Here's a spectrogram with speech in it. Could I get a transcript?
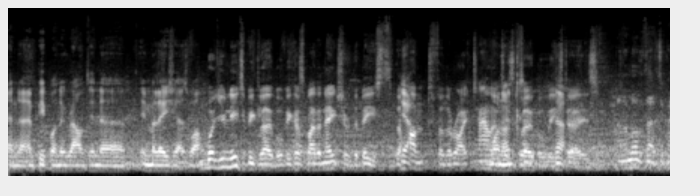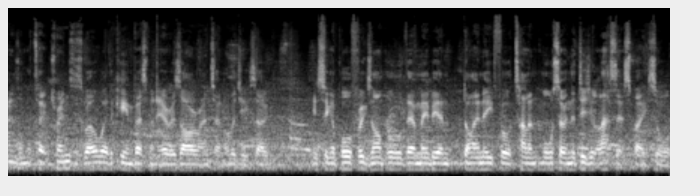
and, uh, and people on the ground in uh, in Malaysia as well. Well, you need to be global because, by the nature of the beast, the Yeah. hunt for the right talent is 100%. global these Yeah. days. And a lot of that depends on the tech trends as well, where the key investment areas are around technology. So, in Singapore, for example, there may be a dire need for talent more so in the digital asset space or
